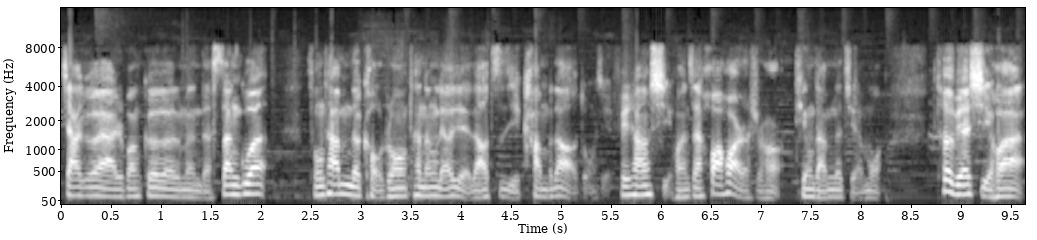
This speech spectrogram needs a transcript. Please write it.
嘉哥呀、这帮哥哥们的三观。从他们的口中，他能了解到自己看不到的东西，非常喜欢在画画的时候听咱们的节目，特别喜欢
